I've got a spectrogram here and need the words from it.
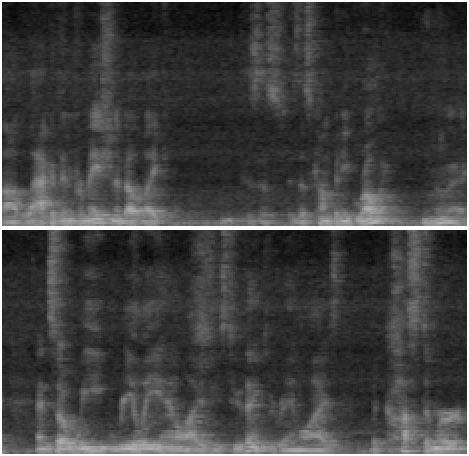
uh, lack of information about like is this is this company growing? Mhm. Okay, and so we really analyze these two things. We analyze the customer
